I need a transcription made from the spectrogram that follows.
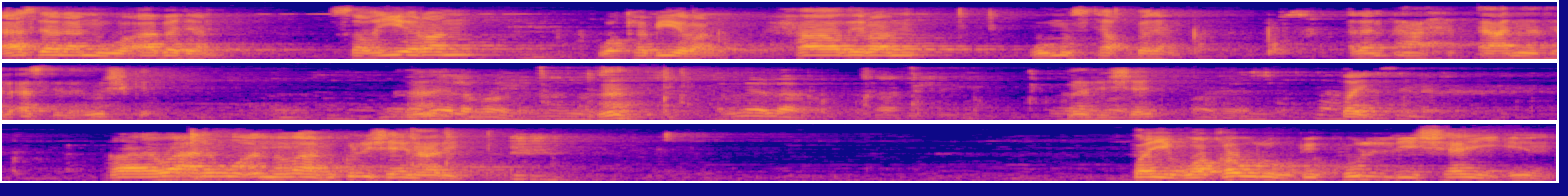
أزلا وأبدا صغيرا وكبيرا حاضرا ومستقبلا. الآن أعنيت الأسئلة مشكلة. ها؟ ها؟ ما في شيء؟ طيب. قال واعلموا أن الله بكل شيء عليم. طيب وقوله بكل شيء.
